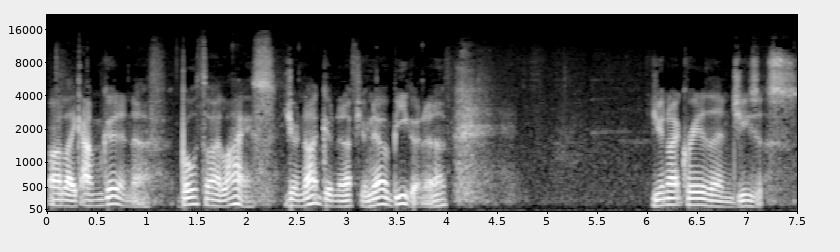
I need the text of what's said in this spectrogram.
Or like, I'm good enough. Both are lies. You're not good enough. You'll never be good enough. You're not greater than Jesus.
